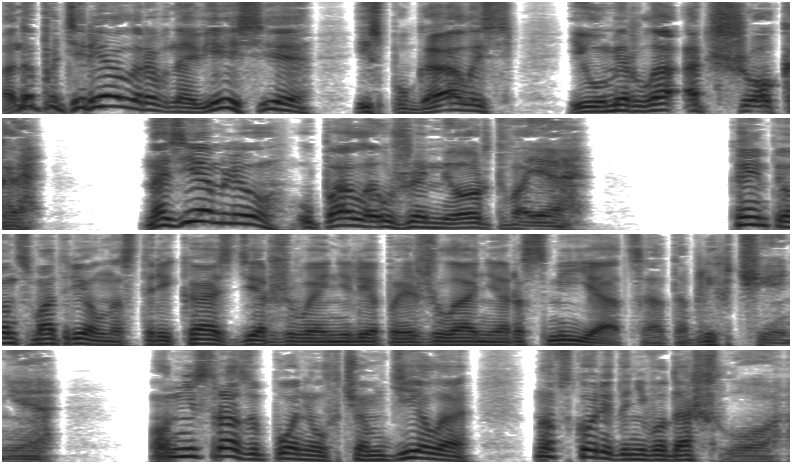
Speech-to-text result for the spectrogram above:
Она потеряла равновесие, испугалась и умерла от шока. На землю упала уже мертвая». Кэмпион смотрел на старика, сдерживая нелепое желание рассмеяться от облегчения. Он не сразу понял, в чем дело, но вскоре до него дошло.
